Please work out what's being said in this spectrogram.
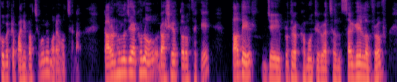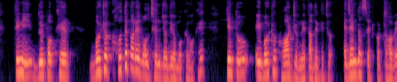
খুব একটা পানি পাচ্ছে বলে মনে হচ্ছে না। কারণ হলো যে এখনও রাশিয়ার তরফ থেকে তাদের যে প্রতিরক্ষা মন্ত্রী রয়েছেন সার্গেই লভরভ তিনি দুই পক্ষের বৈঠক হতে পারে বলছেন যদিও মুখে মুখে, কিন্তু এই বৈঠক হওয়ার জন্য তাদের কিছু এজেন্ডা সেট করতে হবে,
